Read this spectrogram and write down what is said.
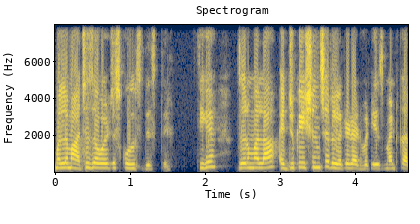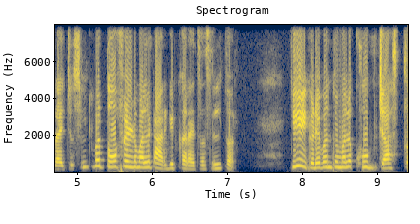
मला माझ्या जवळचे स्कूल्स दिसतील. ठीक आहे? जर मला एज्युकेशनच्या रिलेटेड ऍडव्हर्टिजमेंट करायची असेल किंवा तो फील्ड मला टार्गेट करायचा असेल तर. ठीक आहे? इकडे पण तुम्हाला खूप जास्त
